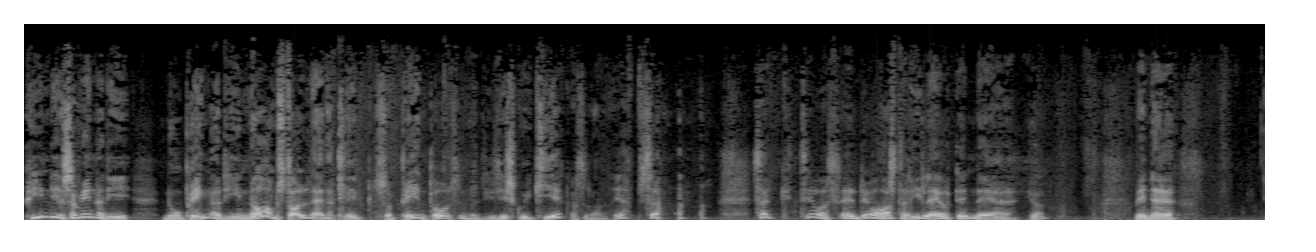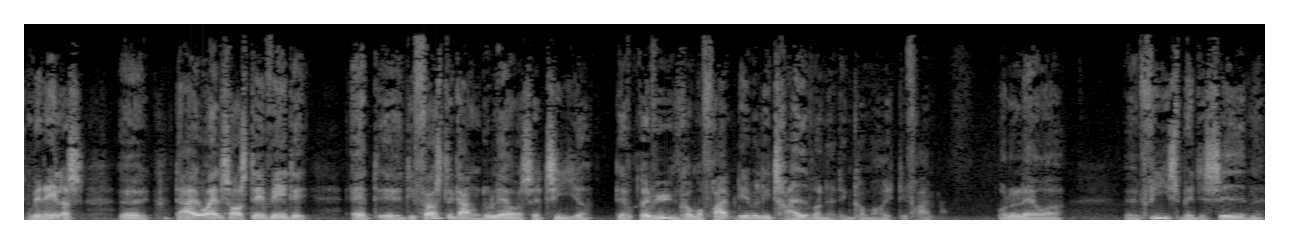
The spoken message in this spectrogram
pinlige, og så vinder de nogle penge, og de er enormt stolte af at klæde så pænt på, så når de, de skulle i kirke og sådan noget. Ja, så, så det, var, det var også der lige lavede den der. Ja. Men, øh, men ellers, øh, der er jo altså også det ved det, at øh, de første gange, du laver satire, da revyen kommer frem, det er vel i 30'erne, den kommer rigtig frem, hvor du laver øh, fis med det siddende,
